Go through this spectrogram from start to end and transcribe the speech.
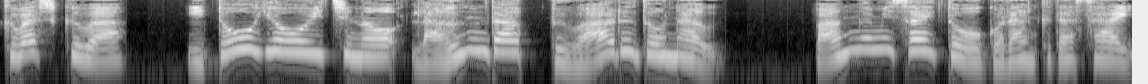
詳しくは、伊藤洋一のラウンドアップワールドナウ番組サイトをご覧ください。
